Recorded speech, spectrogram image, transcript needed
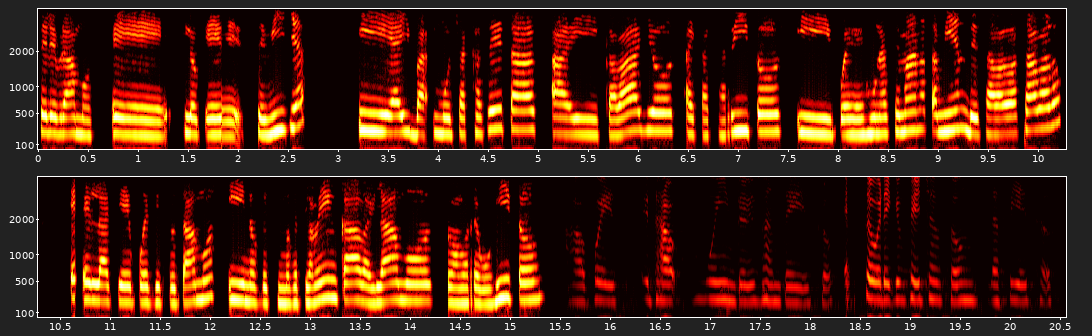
celebramos lo que es Sevilla y hay muchas casetas, hay caballos, hay cacharritos y pues es una semana también de sábado a sábado en la que pues disfrutamos y nos vestimos de flamenca, bailamos, tomamos rebujitos. Ah, pues está muy interesante eso. ¿Sobre qué fechas son las fiestas?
